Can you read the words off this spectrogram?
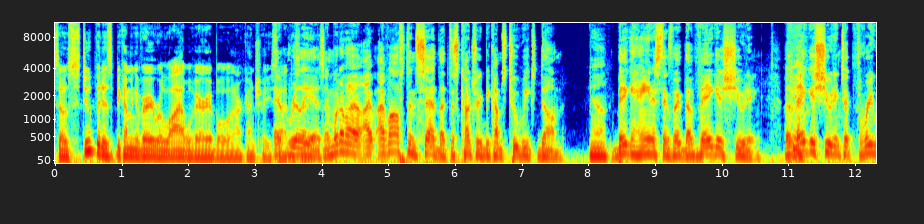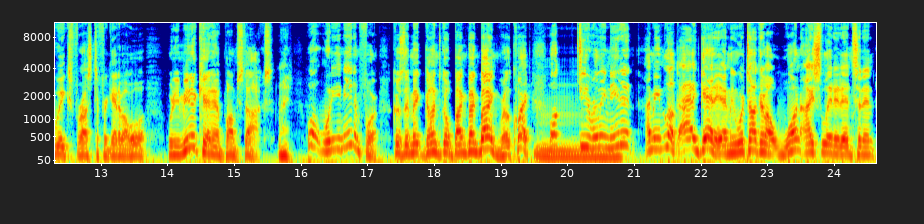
So stupid is becoming a very reliable variable in our country. It really is. And what have I, I? I've often said that this country becomes two weeks dumb. Yeah. big heinous things like the Vegas shooting. The Vegas shooting took three weeks for us to forget about. Well, what do you mean it can't have bump stocks? Right. Well, what do you need them for? Because they make guns go bang, bang, bang real quick. Well, do you really need it? I mean, look, I get it. I mean, we're talking about one isolated incident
